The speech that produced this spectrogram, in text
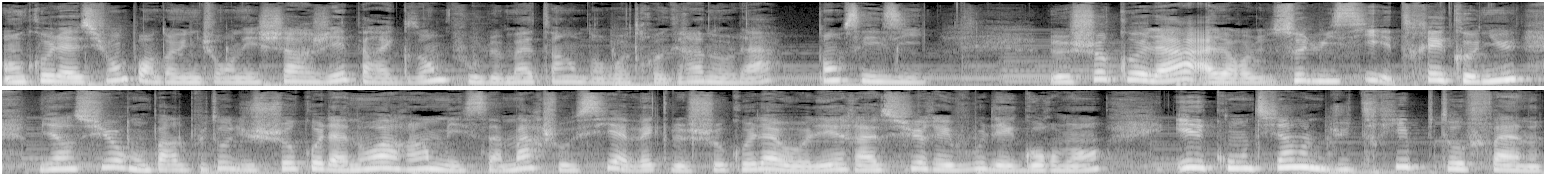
En collation, pendant une journée chargée par exemple, ou le matin dans votre granola, pensez-y. Le chocolat, alors celui-ci est très connu, bien sûr on parle plutôt du chocolat noir, hein, mais ça marche aussi avec le chocolat au lait, rassurez-vous les gourmands. Il contient du tryptophane,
